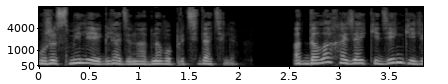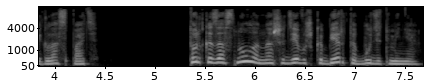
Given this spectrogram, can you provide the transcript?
уже смелее глядя на одного председателя. Отдала хозяйке деньги и легла спать. Только заснула наша девушка Берта будет меня.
